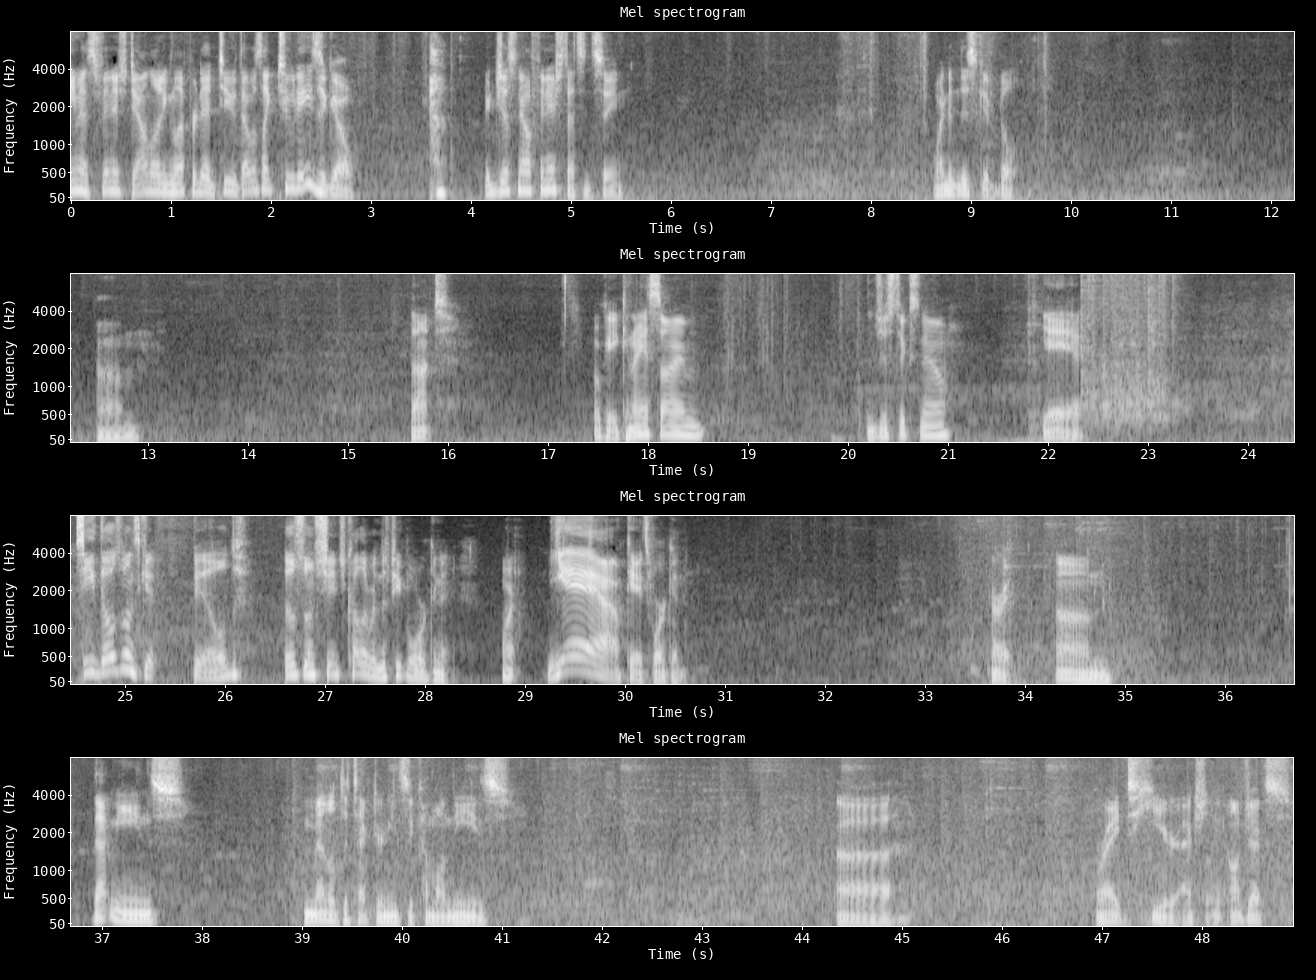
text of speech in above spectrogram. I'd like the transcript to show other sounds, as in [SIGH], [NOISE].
Team has finished downloading Left 4 Dead 2. That was like two days ago. [GASPS] it just now finished? That's insane. Why didn't this get built? Um... That... Okay, can I assign logistics now? Yeah. See, those ones get filled. Those ones change color when there's people working it. Yeah! Okay, it's working. Alright. Um... That means... Metal detector needs to come on these. Uh... Right here, actually. Objects.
